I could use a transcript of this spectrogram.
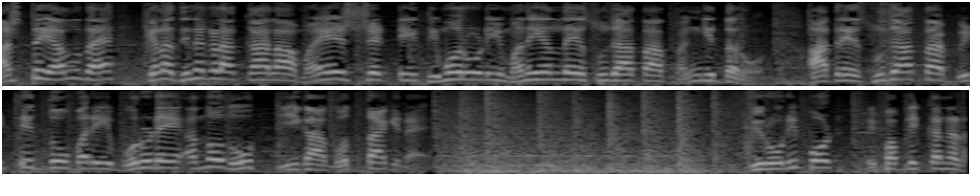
ಅಷ್ಟೇ ಅಲ್ಲದೆ, ಕೆಲ ದಿನಗಳ ಕಾಲ ಮಹೇಶ್ ಶೆಟ್ಟಿ ತಿಮರೋಡಿ ಮನೆಯಲ್ಲೇ ಸುಜಾತ ತಂಗಿದ್ದರು. ಆದರೆ ಸುಜಾತ ಬಿಟ್ಟಿದ್ದು ಬರೀ ಬುರುಡೆ ಅನ್ನೋದು ಈಗ ಗೊತ್ತಾಗಿದೆ. Bureau report, Republic Kannada.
